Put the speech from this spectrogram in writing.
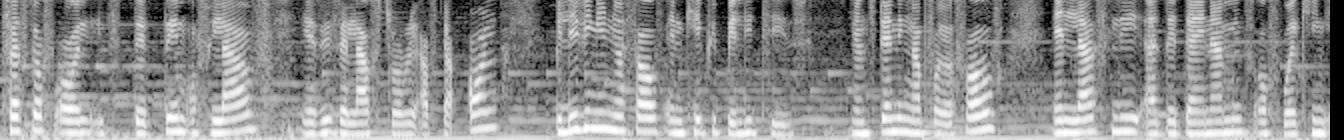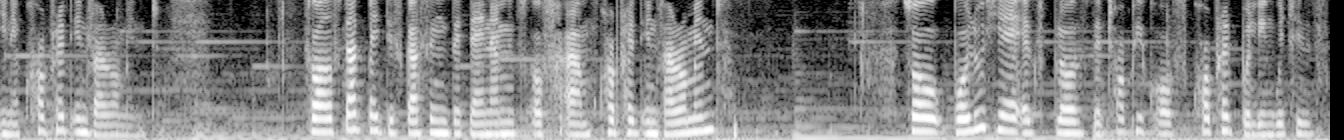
First of all, it's the theme of love. It is a love story after all. Believing in yourself and capabilities and standing up for yourself. And lastly, are the dynamics of working in a corporate environment. So I'll start by discussing the dynamics of um, corporate environment. So, Bolu here explores the topic of corporate bullying, which is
